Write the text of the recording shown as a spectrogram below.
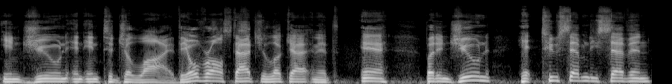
in June and into July, the overall stats you look at and it's eh, but in June hit 277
